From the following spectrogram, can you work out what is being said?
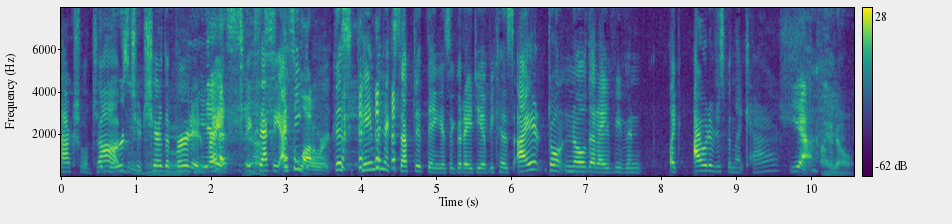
actual jobs to share mm-hmm. the burden. Yes. Right. Exactly. Yes. I think a lot of work. this payment accepted thing is a good idea because I don't know that I've even like I would have just been like cash. Yeah. I know.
